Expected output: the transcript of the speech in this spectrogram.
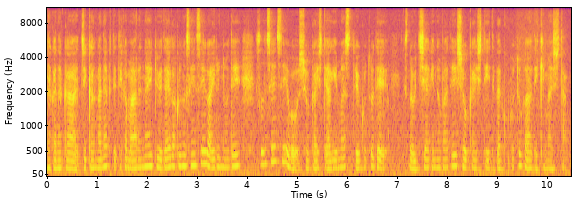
なかなか時間がなくて手が回らないという大学の先生がいるのでその先生を紹介してあげますということでその打ち上げの場で紹介していただくことができました。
